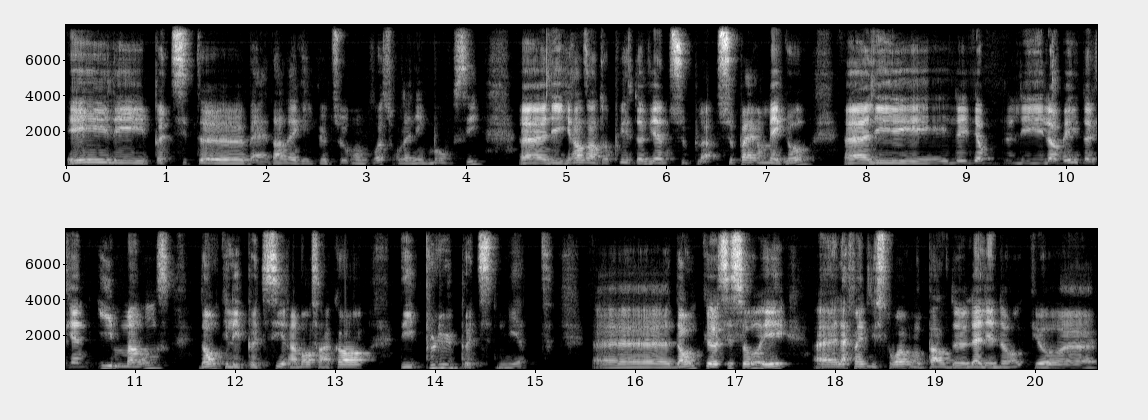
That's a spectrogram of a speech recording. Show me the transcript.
et les petites, euh, ben, dans l'agriculture, on le voit sur la ligne aussi, euh, les grandes entreprises deviennent super, méga, les, les, les lobbies deviennent immenses, donc les petits ramassent encore des plus petites miettes. donc, c'est ça. Et à la fin de l'histoire, on parle de l'ALENA qui a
